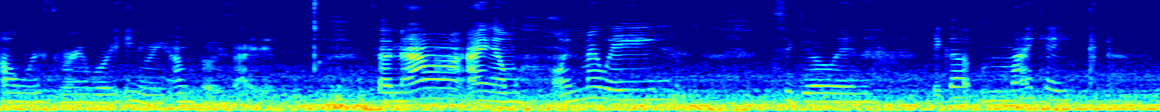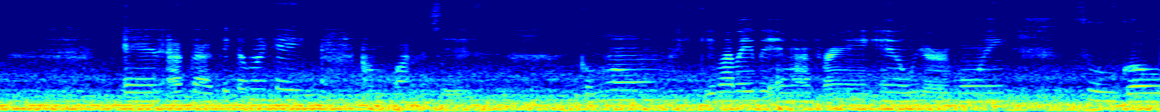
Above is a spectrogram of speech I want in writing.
i'm whispering but anyway i'm so excited. So now i am on my way to go and pick up my cake and after I pick up my cake, I'm going to just go home, get my baby and my friend, and we are going to go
